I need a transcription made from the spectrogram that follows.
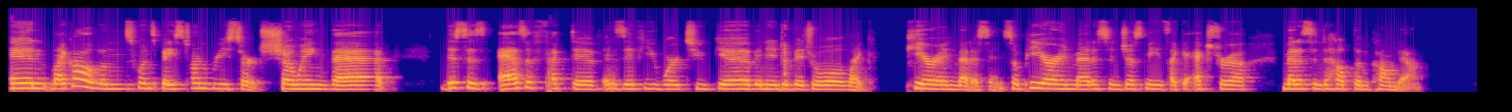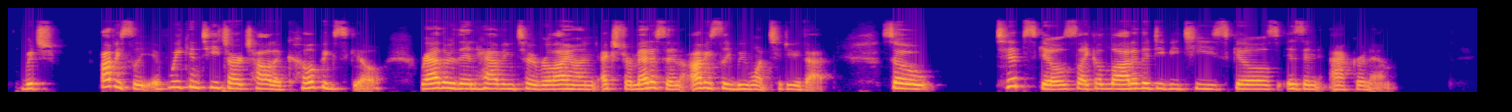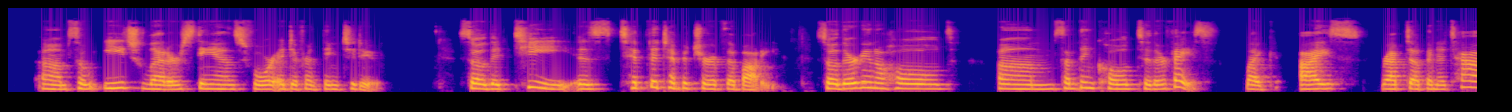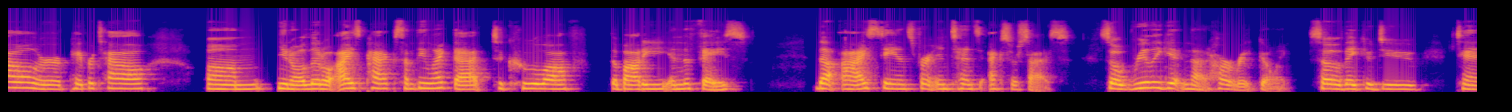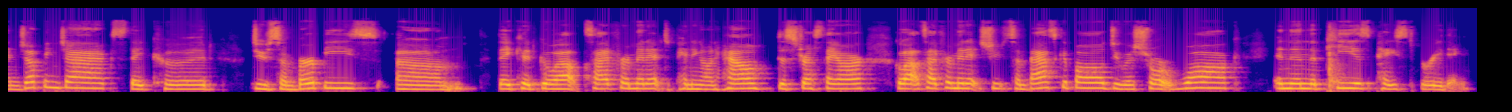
And like all of them, this one's based on research showing that this is as effective as if you were to give an individual like PRN medicine. So PRN medicine just means like an extra medicine to help them calm down, which obviously, if we can teach our child a coping skill rather than having to rely on extra medicine, obviously we want to do that. So tip skills, like a lot of the DBT skills is an acronym. Um, so each letter stands for a different thing to do. So the T is tip the temperature of the body. So they're going to hold um, something cold to their face, like ice wrapped up in a towel or a paper towel, um, you know, a little ice pack, something like that to cool off the body and the face. The I stands for intense exercise. So really getting that heart rate going. So they could do 10 jumping jacks. They could do some burpees. Um, they could go outside for a minute, depending on how distressed they are. Go outside for a minute, shoot some basketball, do a short walk. And then the P is paced breathing.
